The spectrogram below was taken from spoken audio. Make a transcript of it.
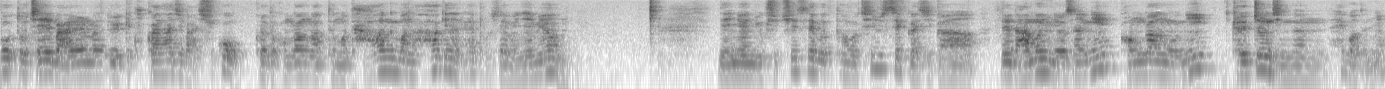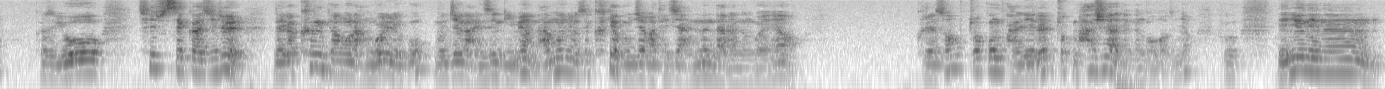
또 제 말만 또 이렇게 국한하지 마시고 그래도 건강 같은 거 다 한번 확인을 해 보세요. 왜냐면 내년 67세부터 70세까지가 내 남은 여성이 건강운이 결정짓는 해거든요. 그래서 요 70세까지를 내가 큰 병을 안 걸리고 문제가 안 생기면 남은 여생 크게 문제가 되지 않는다라는 거예요. 그래서 조금 관리를 조금 하셔야 되는 거거든요. 그리고 내년에는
